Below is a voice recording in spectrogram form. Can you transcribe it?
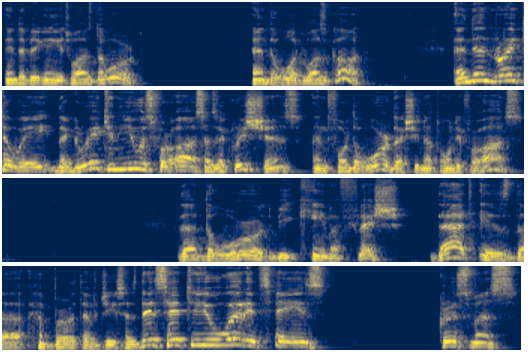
In the beginning it was the word, and the word was God. And then right away, the great news for us as a Christians, and for the world actually, not only for us, that the word became a flesh. That is the birth of Jesus. They say to you where it says Christmas.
